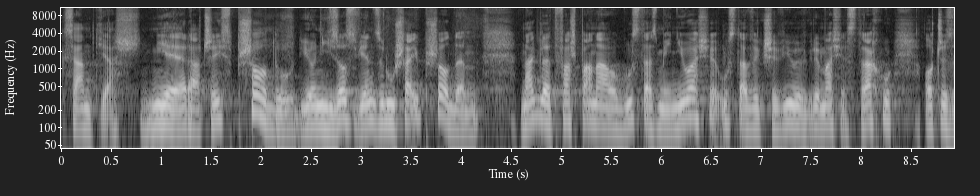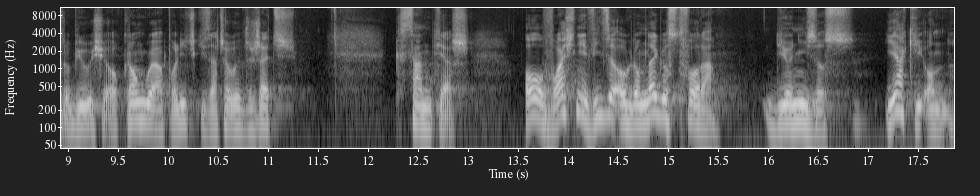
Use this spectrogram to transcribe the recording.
Ksantiasz, nie, raczej z przodu. Dionizos, więc ruszaj przodem. Nagle twarz pana Augusta zmieniła się, usta wykrzywiły w grymasie strachu, oczy zrobiły się okrągłe, a policzki zaczęły drżeć. Ksantiasz, o, właśnie widzę ogromnego stwora. Dionizos, jaki on?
